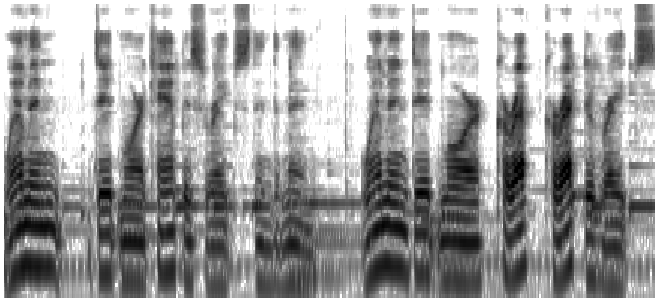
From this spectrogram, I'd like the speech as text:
Women did more campus rapes than the men. Women did more correct corrective rapes,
